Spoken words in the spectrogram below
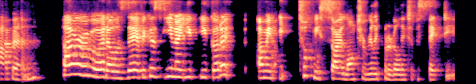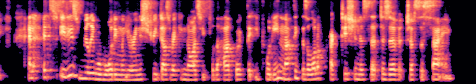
happened. I remember when I was there because, you know, you, you got to I mean, it took me so long to really put it all into perspective. And it's it is really rewarding when your industry does recognize you for the hard work that you put in. And I think there's a lot of practitioners that deserve it just the same.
